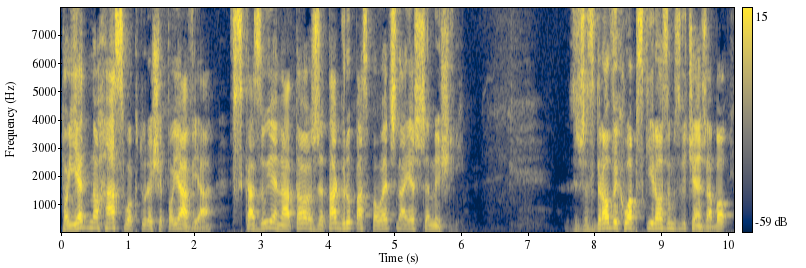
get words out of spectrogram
to jedno hasło, które się pojawia, wskazuje na to, że ta grupa społeczna jeszcze myśli. Że zdrowy chłopski rozum zwycięża, bo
